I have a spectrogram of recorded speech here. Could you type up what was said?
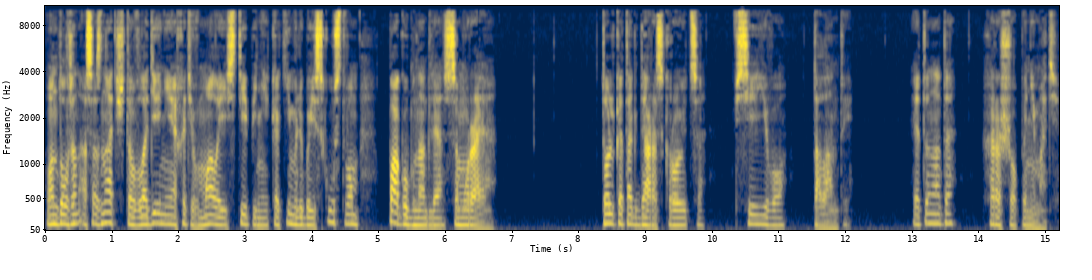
он должен осознать, что владение хоть в малой степени каким-либо искусством пагубно для самурая. Только тогда раскроются все его таланты. Это надо хорошо понимать.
